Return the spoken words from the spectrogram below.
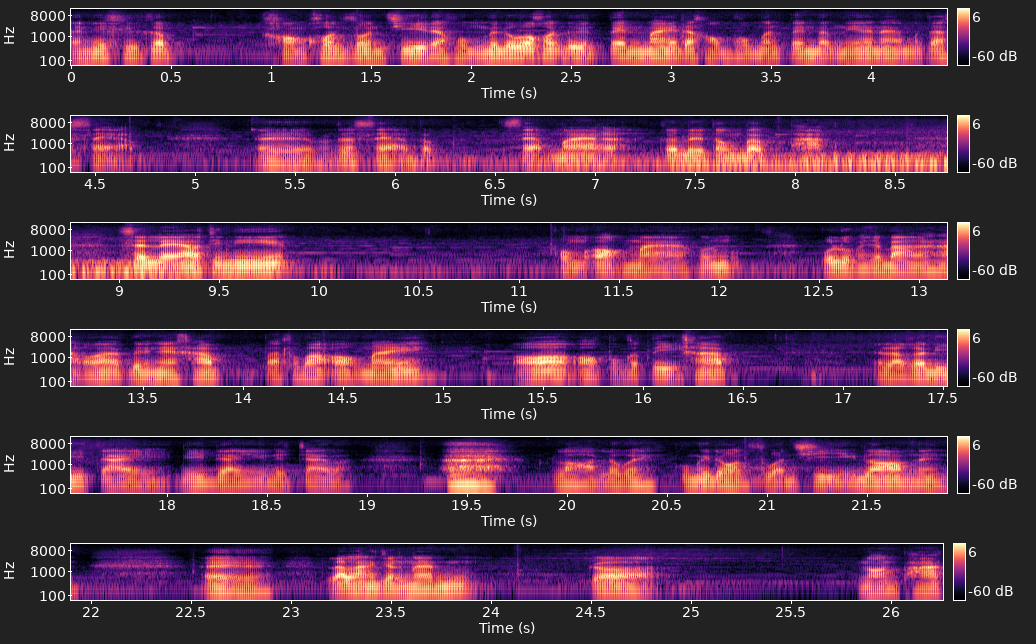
อันนี้คือก็ของคนสวนฉี่แต่ผมไม่รู้ว่าคนอื่นเป็นไหมแต่ของผมมันเป็นแบบนี้นะมันก็แสบเออมันก็แสบแบบแสบมากอะก็เลยต้องแบบพัก เสร็จแล้วทีนี้ ผมออกมาคุณบุรุษพยาบาลก็ถามว่าเป็นไงครับปัสสาวะออกไหมอ๋อออกปกติครับแล้วเราก็ดีใจดีใจอยู่ในใจว่าเฮ้ยรอดแล้วเว้ยกูไม่โดนสวนฉี่อีกรอบนึงเออแล้วหลังจากนั้น ก็นอนพัก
